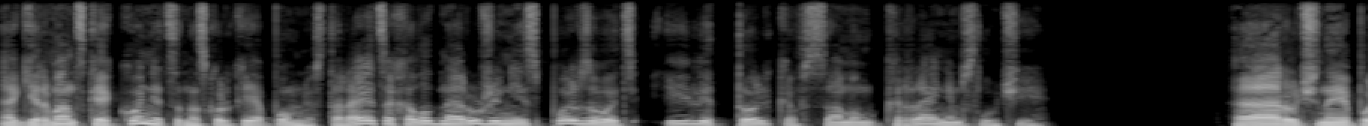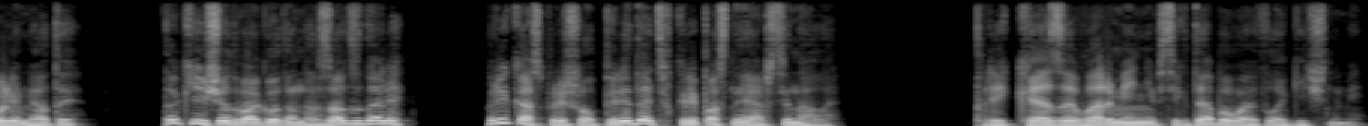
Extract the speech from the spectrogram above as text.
А германская конница, насколько я помню, старается холодное оружие не использовать или только в самом крайнем случае. А ручные пулеметы? Так еще два года назад сдали. Приказ пришел передать в крепостные арсеналы. Приказы в армии не всегда бывают логичными.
